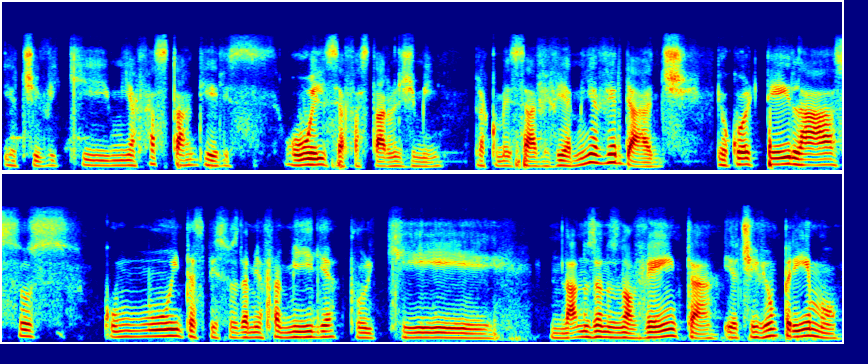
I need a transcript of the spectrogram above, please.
Eu tive que me afastar deles, ou eles se afastaram de mim, para começar a viver a minha verdade. Eu cortei laços com muitas pessoas da minha família, porque Lá nos anos 90, eu tive um primo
